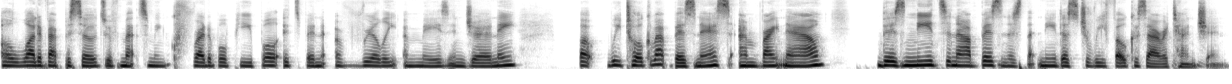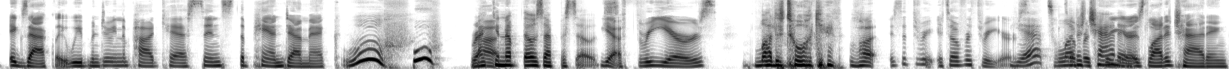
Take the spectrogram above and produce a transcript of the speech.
a lot of episodes. We've met some incredible people. It's been a really amazing journey. But we talk about business. And right now, there's needs in our business that need us to refocus our attention. Exactly. We've been doing the podcast since the pandemic. Woo. Woo. Racking uh, up those episodes. Yeah, three years. A lot of talking. What is it? Three? It's over three years. Yeah, it's a It's lot over of chatting. years, a lot of chatting.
